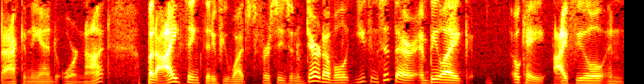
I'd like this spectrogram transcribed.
back in the end or not. But I think that if you watch the first season of Daredevil, you can sit there and be like, okay, I feel, and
